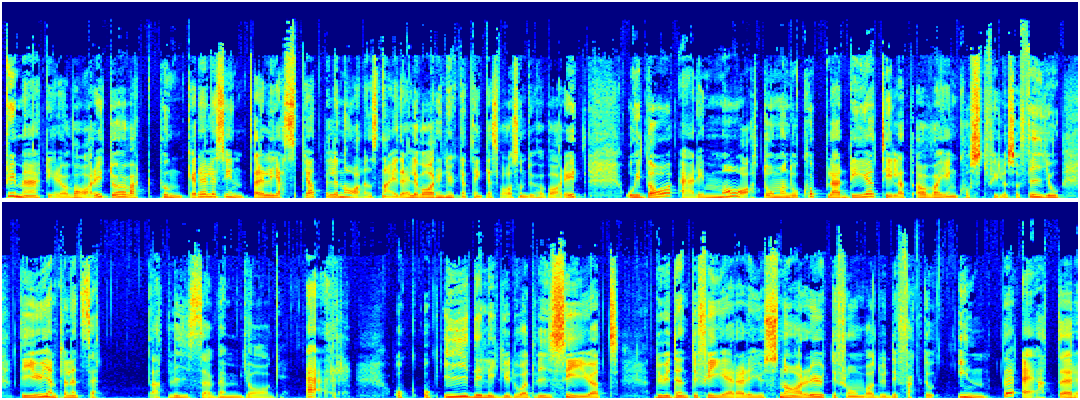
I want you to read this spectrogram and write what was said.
primärt det det har varit. Du har varit punkare, eller syntare, eller jazzpjatt eller nalensnajder eller vad det nu kan tänkas vara som du har varit. Och idag är det mat. Och om man då kopplar det till att ja, vad är en kostfilosofi? Jo, det är ju egentligen ett sätt att visa vem jag är. Och, och i det ligger ju då att vi ser ju att du identifierar dig ju snarare utifrån vad du de facto inte äter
